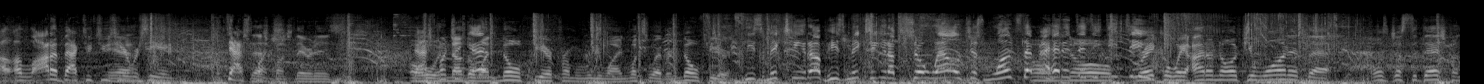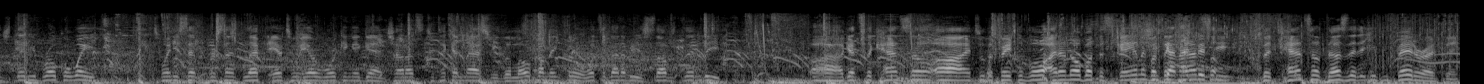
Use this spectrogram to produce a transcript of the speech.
A, a lot of back two twos here Yeah. we're seeing. Dash, Dash punch. punch, there it is. Dash oh, another again. one. No fear from Rewind whatsoever. No fear. He's mixing it up. He's mixing it up so well. Just one step Oh, ahead no. of TT. Breakaway. I don't know if you wanted that. It was just a dash punch. Then he broke away. 27% left. Air to air working again. Shoutouts to Tekken Master. The low coming through. What's it gonna be? Stubbs the lead. Ah, against the cancel. Ah, into the fatal blow. I don't know about the scaling, but She's the got cancel, the cancel does it even better, I think.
